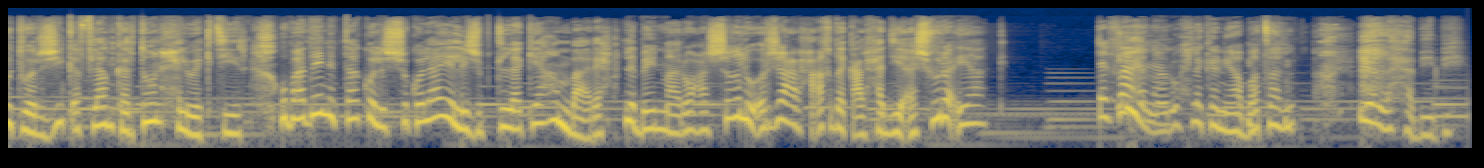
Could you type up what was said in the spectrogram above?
وتورجيك أفلام كرتون حلوة كتير. وبعدين بتاكل الشوكولاية اللي جبت لك إياها امبارح لبين ما أروح على الشغل وأرجع رح أخدك على الحديقة. شو رأيك؟ يلا اتفقنا روح لكن يا بطل. يلا حبيبي.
